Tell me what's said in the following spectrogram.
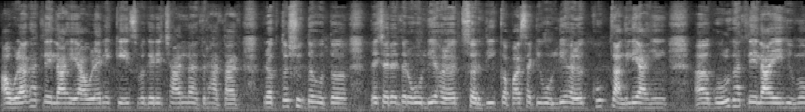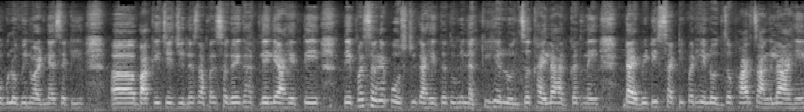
आवळा घातलेला आहे. आवळ्याने केस वगैरे छान राहतात. रक्त शुद्ध होतं. त्याच्यानंतर ओली हळद सर्दी कपासाठी ओली हळद खूप चांगली आहे. गूळ घातलेला आहे हिमोग्लोबिन वाढण्यासाठी. बाकीचे जिनस आपण सगळे घातलेले आहेत. ते ते पण सगळे पौष्टिक आहेत. तर तुम्ही नक्की हे लोणचं खायला हरकत नाही. डायबिटीससाठी पण हे लोणचं फार चांगलं आहे.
